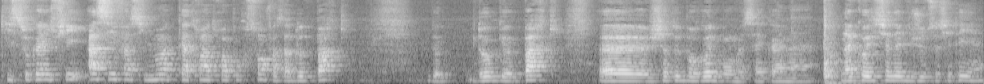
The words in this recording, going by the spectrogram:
qui se sont qualifiés assez facilement à 83% face à d'autres parcs. de- Dog Park. Euh, château de Bourgogne, bon, bah, c'est quand même un, un inconditionnel du jeu de société. hein.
